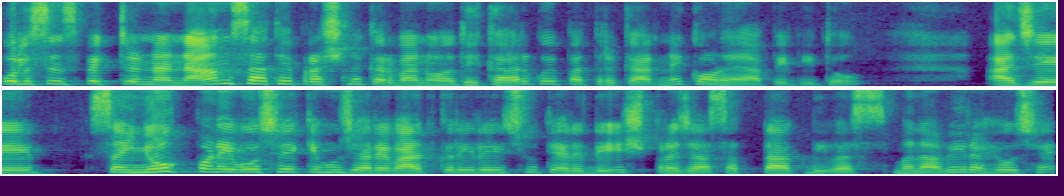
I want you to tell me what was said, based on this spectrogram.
પોલીસ ઇન્સ્પેક્ટરના નામ સાથે પ્રશ્ન કરવાનો અધિકાર કોઈ પત્રકારને કોણે આપી દીધો? આજે સંયોગ પણ એવો છે કે હું જ્યારે વાત કરી રહી છું ત્યારે દેશ પ્રજાસત્તાક દિવસ મનાવી રહ્યો છે.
